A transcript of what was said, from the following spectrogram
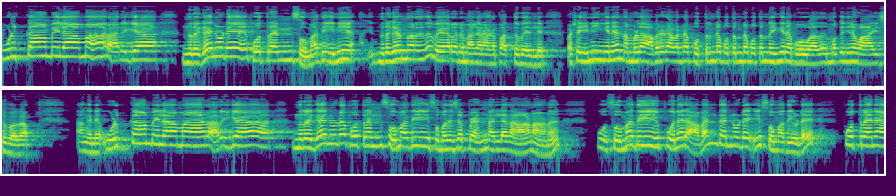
ഉൾക്കാമ്പിലാമാർ അറിയ നൃഗനുടെ പുത്രൻ സുമതി. ഇനി നൃഗൻ എന്ന് പറയുന്നത് വേറൊരു മകനാണ് പത്ത് പേരിൽ പക്ഷേ ഇനി ഇങ്ങനെ നമ്മൾ അവരുടെ അവരുടെ പുത്രന്റെ പുത്രന്റെ പുത്രന്റെ ഇങ്ങനെ പോകും അത് നമുക്ക് ഇങ്ങനെ വായിച്ചു പോകാം. അങ്ങനെ ഉൾക്കാമ്പിലാമാർ അറിയ നൃഗനുടെ പുത്രൻ സുമതി. സുമതിച്ച പെണ്ണല്ലതാണാണ് സുമതി പുനരവൻ തന്നെ ഈ സുമതിയുടെ പുത്രനാ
